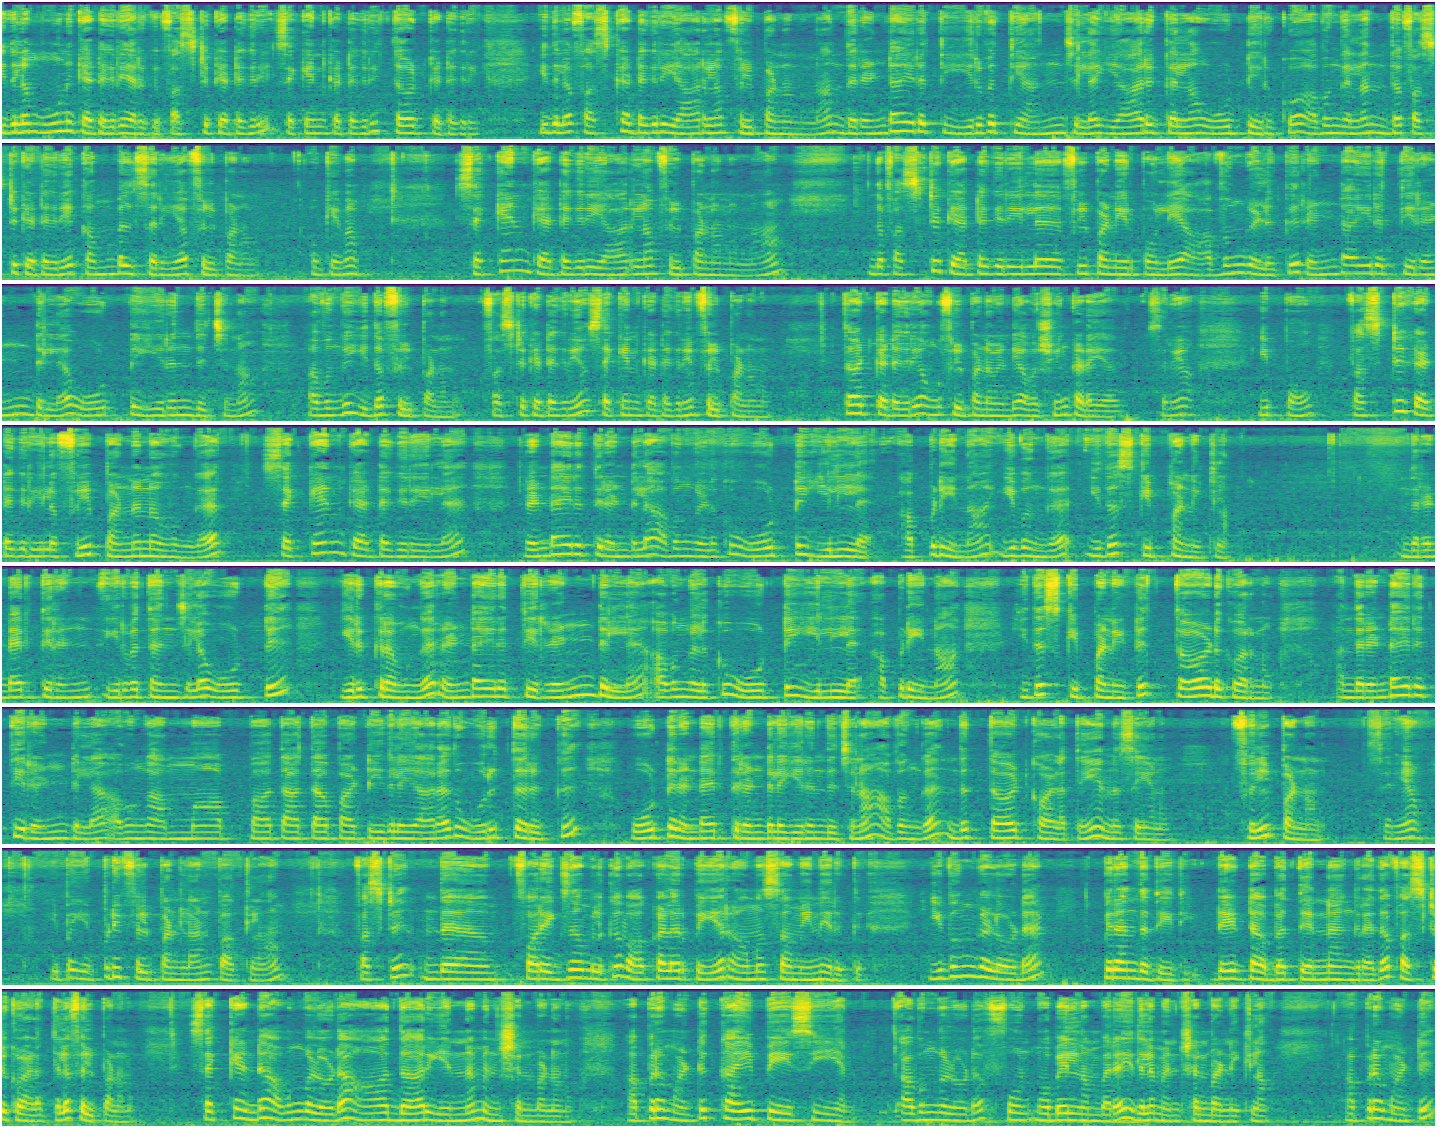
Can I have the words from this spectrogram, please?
இதில் மூணு கேட்டகரியாக இருக்குது first category second category third category இதில் ஃபஸ்ட் கேட்டகரி யாரெல்லாம் ஃபில் பண்ணணும்னா இந்த ரெண்டாயிரத்தி இருபத்தி அஞ்சில் யாருக்கெல்லாம் ஓட்டு இருக்கோ அவங்கெல்லாம் இந்த ஃபஸ்ட்டு கேட்டகரியை கம்பல்சரியாக ஃபில் பண்ணணும். ஓகேவா செகண்ட் கேட்டகரி யாரெல்லாம் ஃபில் பண்ணணும்னா இந்த ஃபஸ்ட்டு கேட்டகரியில் ஃபில் பண்ணியிருப்போம் இல்லையா? அவங்களுக்கு ரெண்டாயிரத்தி ரெண்டில் ஓட்டு இருந்துச்சுன்னா அவங்க இதை ஃபில் பண்ணணும். ஃபஸ்ட்டு கேட்டகரியும் செகண்ட் கேட்டகரியும் ஃபில் பண்ணணும். தேர்ட் கேட்டகரி அவங்க ஃபில் பண்ண வேண்டிய அவசியம் கிடையாது சரியா? இப்போ ஃபஸ்ட்டு கேட்டகரியில் ஃபில் பண்ணினவங்க செகண்ட் கேட்டகரியில் ரெண்டாயிரத்தி ரெண்டில் அவங்களுக்கு ஓட்டு இல்லை அப்படின்னா இவங்க இதை ஸ்கிப் பண்ணிக்கலாம். இந்த ரெண்டாயிரத்தி ரெண் இருபத்தஞ்சில் ஓட்டு இருக்கிறவங்க ரெண்டாயிரத்தி ரெண்டில் அவங்களுக்கு ஓட்டு இல்லை அப்படின்னா இதை ஸ்கிப் பண்ணிவிட்டு தேர்டுக்கு வரணும். அந்த ரெண்டாயிரத்தி ரெண்டில் அவங்க அம்மா அப்பா தாத்தா பாட்டி இதில் யாராவது ஒருத்தருக்கு ஓட்டு ரெண்டாயிரத்தி ரெண்டில் இருந்துச்சுன்னா அவங்க இந்த தேர்ட் காலத்தையும் என்ன செய்யணும்? ஃபில் பண்ணணும். சரியா? இப்போ எப்படி ஃபில் பண்ணலான்னு பார்க்கலாம். ஃபஸ்ட்டு இந்த ஃபார் எக்ஸாம்பிளுக்கு வாக்காளர் பெயர் ராமசாமின்னு இருக்குது இவங்களோட பிறந்த தேதி டேட் ஆஃப் பர்த் என்னங்கிறத ஃபஸ்ட்டு காலத்தில் ஃபில் பண்ணணும். செகண்டு அவங்களோட ஆதார் என்ன மென்ஷன் பண்ணணும்? அப்புறமாட்டு கைபேசி எண். அவங்களோட ஃபோன் மொபைல் நம்பரை இதில் மென்ஷன் பண்ணிக்கலாம். அப்புறமாட்டு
